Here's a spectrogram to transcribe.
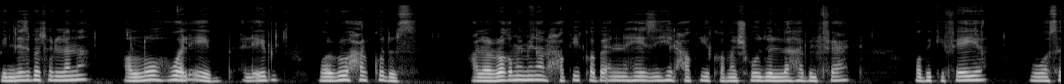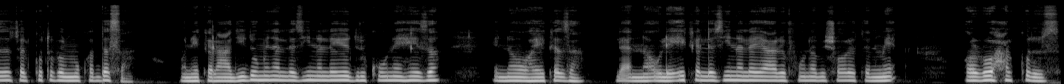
بالنسبة لنا الله هو الآب الابن والروح القدس. على الرغم من الحقيقة بأن هذه الحقيقة مشهود لها بالفعل وبكفاية بواسطة الكتب المقدسة هناك العديد من الذين لا يدركون هذا إنه هكذا لأن أولئك الذين لا يعرفون بشارة الماء والروح القدس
